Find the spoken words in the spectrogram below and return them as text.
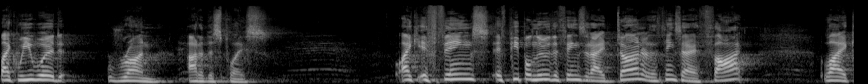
like we would run out of this place. Like if things, if people knew the things that I'd done or the things that I thought, like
